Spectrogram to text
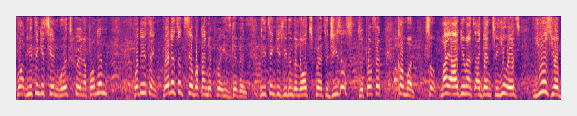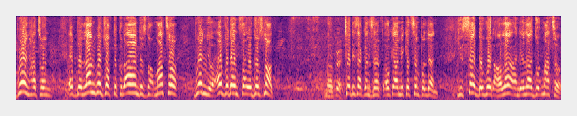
what do you think he's saying words praying upon him? What do you think? Where does it say what kind of prayer he's given? Do you think he's reading the Lord's Prayer to Jesus, to the Prophet? Come on. So my argument again to you is use your brain, Hatun. If the language of the Quran does not matter, bring your evidence that it does not. No, 30 seconds left. Okay, I'll make it simple then. You said the word Allah and Allah don't matter.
